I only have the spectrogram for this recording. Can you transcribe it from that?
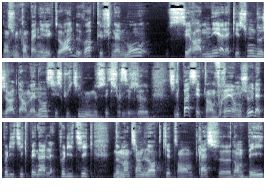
dans une campagne électorale de voir que finalement, c'est ramené à la question de Gérald Darmanin, s'excuse-t-il ou ne s'excuse-t-il pas C'est un vrai enjeu, la politique pénale, la politique de maintien de l'ordre qui est en place euh, dans le pays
